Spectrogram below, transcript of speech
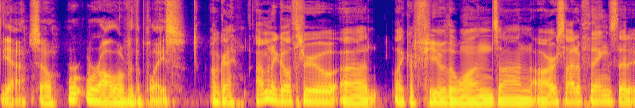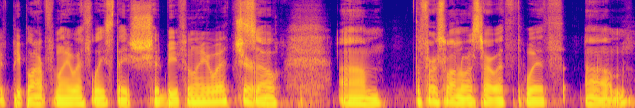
yeah, so we're, we're all over the place. Okay. I'm going to go through uh, like a few of the ones on our side of things that if people aren't familiar with, at least they should be familiar with. Sure. So um, the first one we'll start with with um,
